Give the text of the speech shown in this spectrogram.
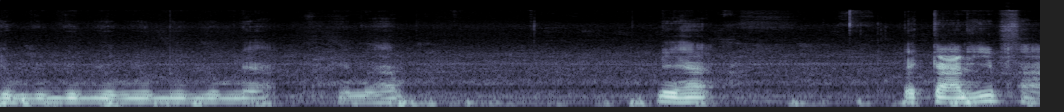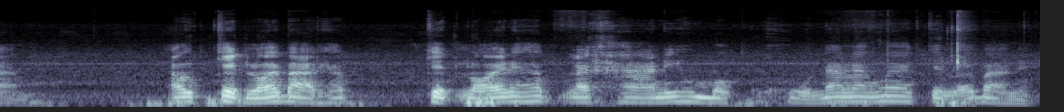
ยุมยุมยุมยุมยุมยุมยุมเนี่ยเห็นไหมครับ นี่ฮะ รายการที่สามเอาเจ็ดร้อยบาทครับเจ็ดร้อยนะครับ ราคานี้ผมบอกโอ้โหน่ารักมากเจ็ดร้อยบาทเนี่ย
